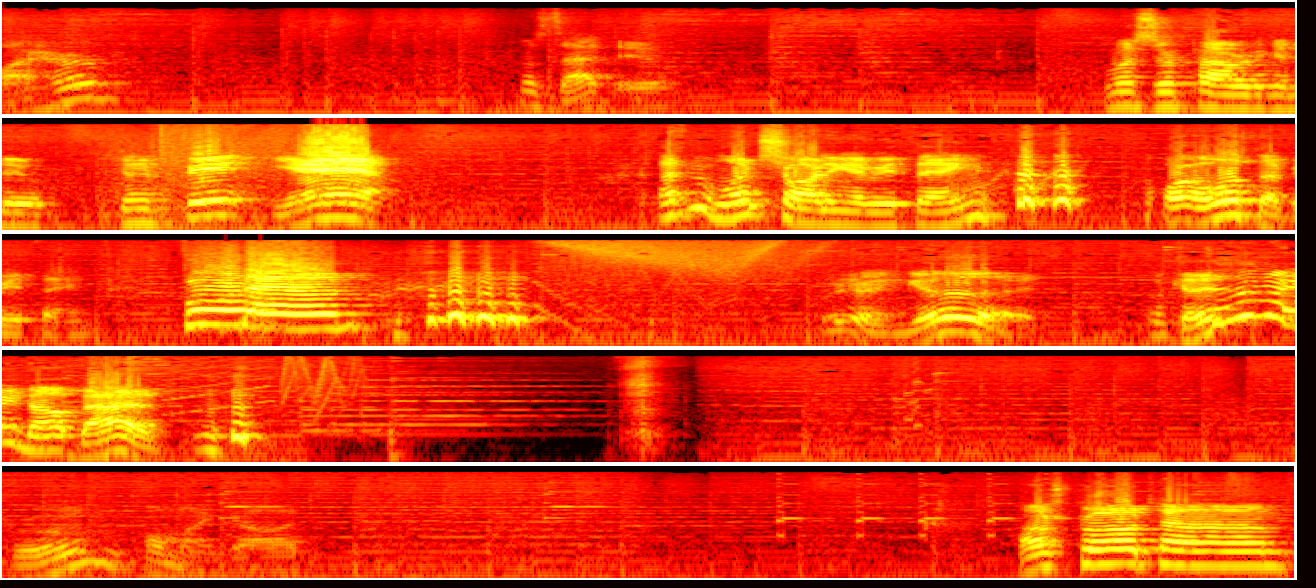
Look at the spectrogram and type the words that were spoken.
why Herb? What's that do? How much their power gonna do? Gonna fit? Yeah! I've been one-shotting everything. or almost everything. Four down! We're doing good. Okay, this is really not bad. Room? Oh my god. Hospital time!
